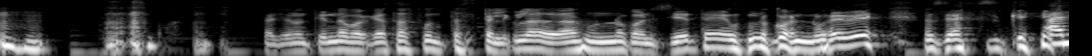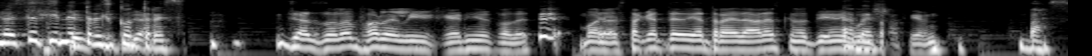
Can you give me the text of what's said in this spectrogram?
O sea, yo no entiendo por qué estas puntas películas le dan un 1,7, un 1,9. O sea, es que. Ah, no, este tiene es que 3 con ya- 3. Ya solo por el ingenio, joder. Bueno, esta que te voy a traer ahora es que no tiene A ni ver. puntuación. Vas.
